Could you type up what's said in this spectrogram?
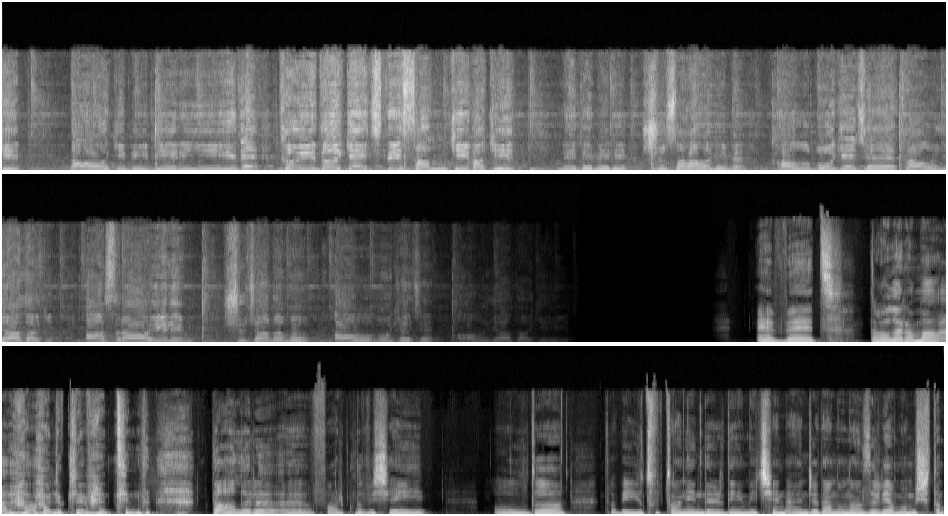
vakit Dağ gibi bir yiğide kıydı geçti sanki vakit. Ne demeli şu zalime kal bu gece kal ya da git. Azrail'im şu canımı al bu gece al ya da git. Evet, dağlar ama Haluk Levent'in dağları e, farklı bir şey oldu. Tabii YouTube'dan indirdiğim için önceden onu hazırlayamamıştım.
